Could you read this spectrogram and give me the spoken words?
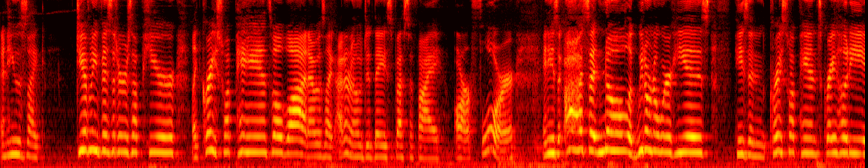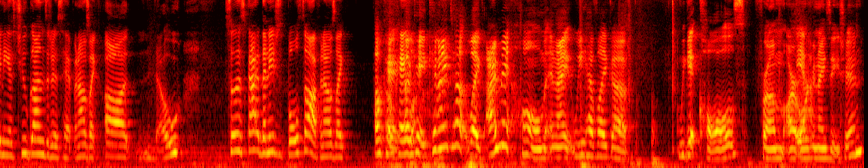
And he was like, "Do you have any visitors up here? Like gray sweatpants, blah blah." blah. And I was like, "I don't know. Did they specify our floor?" And he's like, "Oh, I said no. Like we don't know where he is. He's in gray sweatpants, gray hoodie, and he has two guns at his hip." And I was like, "Uh, no." So this guy, then he just bolts off, and I was like, Okay, Okay, okay. well- Can I tell? Like, I'm at home and I we have like a we get calls from our Yeah. organization,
